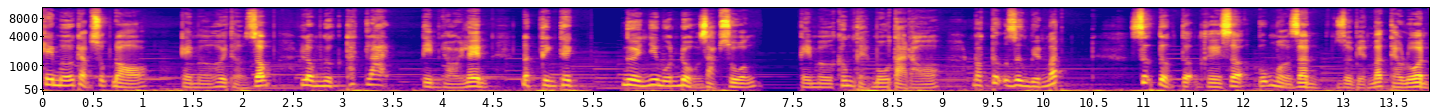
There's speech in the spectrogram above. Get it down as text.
cái mớ cảm xúc đó, cái mớ hơi thở rộng, lồng ngực thắt lại, tim nhói lên, đập thình thịch, người như muốn đổ dạp xuống. Cái mớ không thể mô tả đó, nó tự dưng biến mất. Sự tưởng tượng ghê sợ cũng mở dần rồi biến mất theo luôn.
